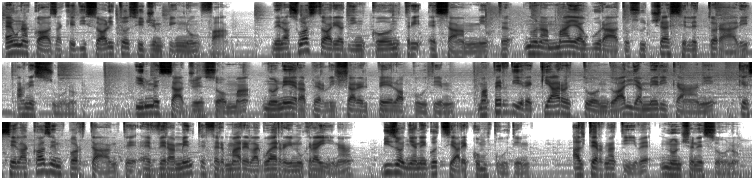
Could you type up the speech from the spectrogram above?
È una cosa che di solito Xi Jinping non fa. Nella sua storia di incontri e summit non ha mai augurato successi elettorali a nessuno. Il messaggio, insomma, non era per lisciare il pelo a Putin, ma per dire chiaro e tondo agli americani che se la cosa importante è veramente fermare la guerra in Ucraina, bisogna negoziare con Putin. Alternative non ce ne sono.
